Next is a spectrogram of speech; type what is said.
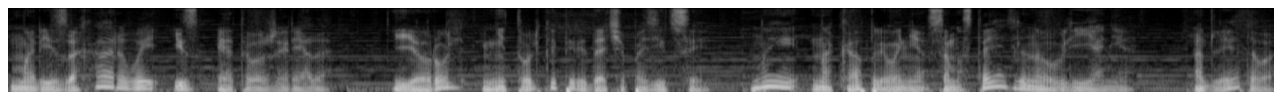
Марии Захаровой из этого же ряда. Ее роль не только передача позиции, но и накапливание самостоятельного влияния. А для этого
